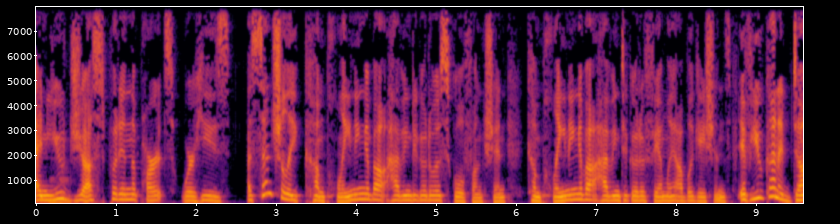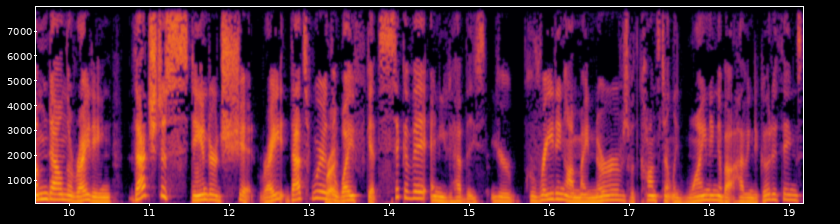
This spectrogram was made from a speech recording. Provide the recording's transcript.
and you mm-hmm. just put in the parts where he's essentially complaining about having to go to a school function, complaining about having to go to family obligations. If you kind of dumb down the writing, that's just standard shit, right? That's where the wife gets sick of it and you have these you're grating on my nerves with constantly whining about having to go to things.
